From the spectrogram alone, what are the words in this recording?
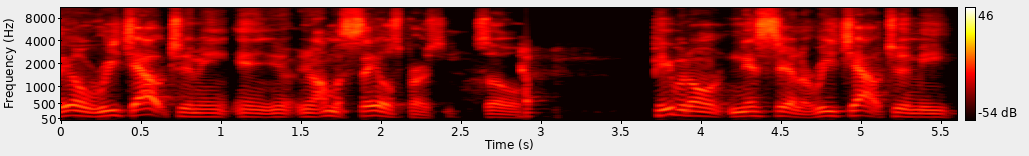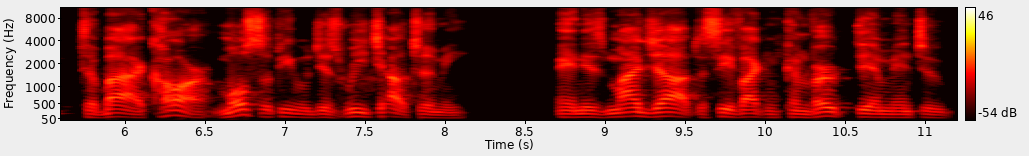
they'll reach out to me, and you know, I'm a salesperson, so. Yep people don't necessarily reach out to me to buy a car. Most of the people just reach out to me, and it's my job to see if I can convert them into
